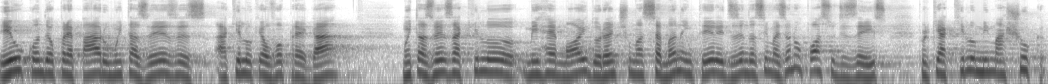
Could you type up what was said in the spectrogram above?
Eu, quando eu preparo muitas vezes aquilo que eu vou pregar, muitas vezes aquilo me remói durante uma semana inteira, dizendo assim: Mas eu não posso dizer isso, porque aquilo me machuca.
